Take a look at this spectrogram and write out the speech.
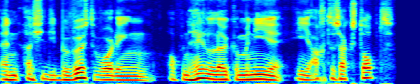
En als je die bewustwording op een hele leuke manier in je achterzak stopt,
